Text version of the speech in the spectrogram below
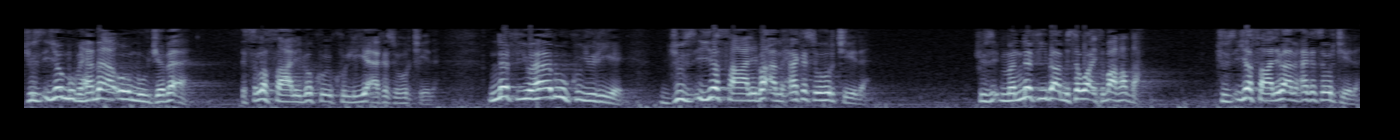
Juz-iyo mubhamo ah oo muujabo ah. Isla saalibo kuliye ah ka soo hor jeeda. Nafyuhaa buu ku yidhi juz-iyo saaliba ah maxaa ka soo hor jeeda? Ma nafyi ba mise waa ihbaat hadda? Juz-iyo saaliba ah maxaa ka soo hor jeeda?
